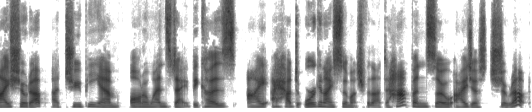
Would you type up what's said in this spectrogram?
I showed up at 2 p.m. on a Wednesday because I, I had to organize so much for that to happen. So I just showed up.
